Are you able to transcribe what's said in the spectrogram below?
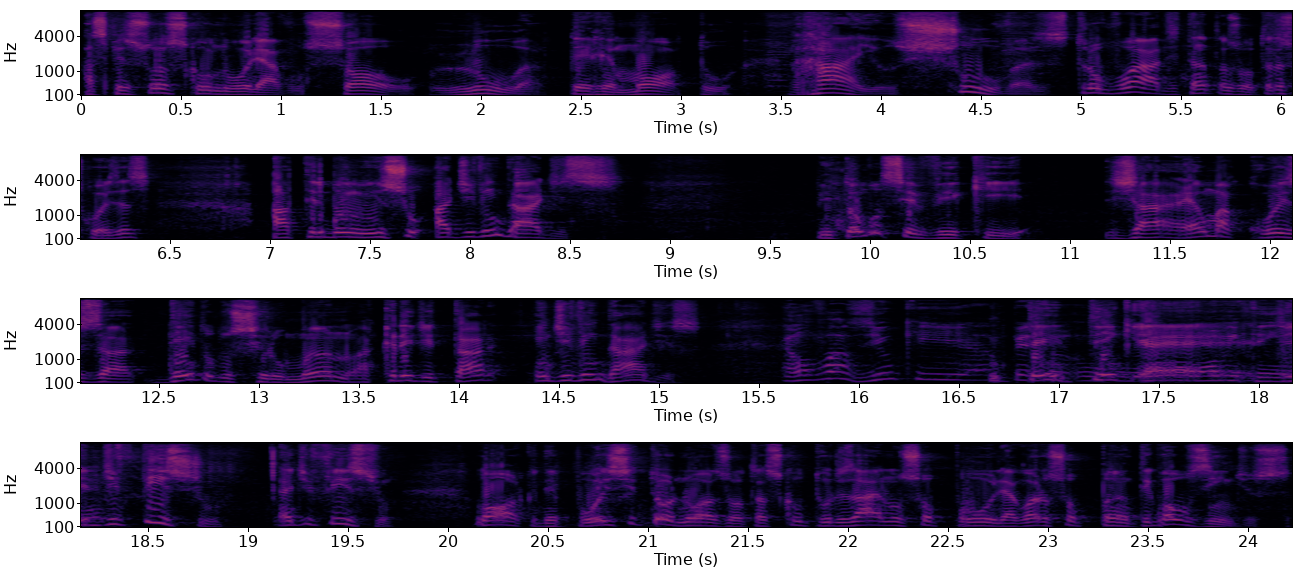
as pessoas, quando olhavam sol, lua, terremoto, raios, chuvas, trovoadas e tantas outras coisas, atribuem isso a divindades. Então você vê que já é uma coisa dentro do ser humano acreditar em divindades. É um vazio que tem, tem, o, é, o tem, é, né? é difícil, é difícil. Lógico, depois se tornou as outras culturas. Ah, eu não sou polho, agora eu sou panta, igual os índios.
